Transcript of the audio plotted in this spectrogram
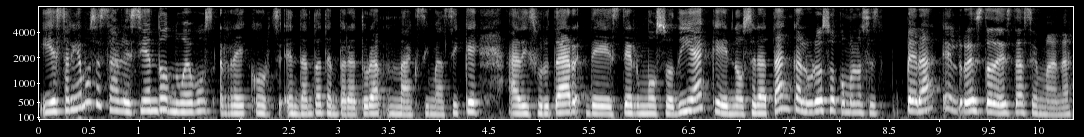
y estaríamos estableciendo nuevos récords en tanto a temperatura máxima. Así que a disfrutar de este hermoso día que no será tan caluroso como nos espera el resto de esta semana.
